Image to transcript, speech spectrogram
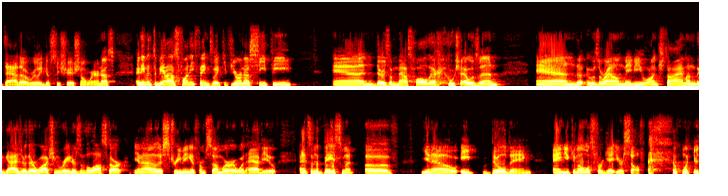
data, really good situational awareness. And even to be honest, funny things like if you're in a CP and there's a mess hall there, which I was in, and it was around maybe lunchtime, and the guys are there watching Raiders of the Lost Ark. You know, they're streaming it from somewhere or what have you. And it's in the basement of, you know, a building and you can almost forget yourself when you're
